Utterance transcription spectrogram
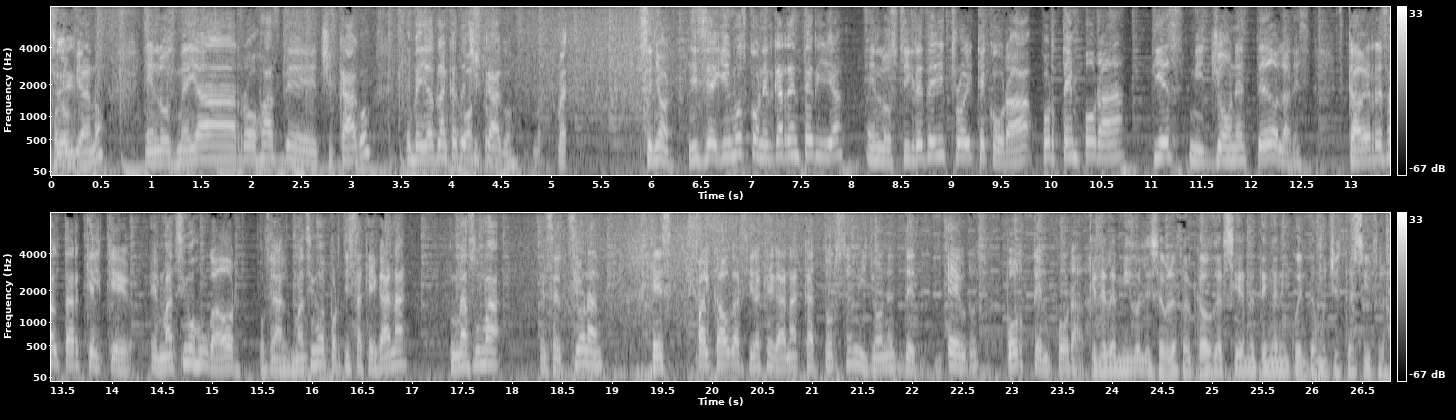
colombiano, en los Medias Rojas de Chicago, en Medias Blancas de Chicago. Señor, y seguimos con Edgar Rentería en los Tigres de Detroit que cobraba por temporada 10 millones de dólares. Cabe resaltar que el que el máximo jugador, o sea, el máximo deportista que gana una suma excepcional es Falcao García que gana 14 millones de euros por temporada. Que del amigo les habla Falcao García, no tengan en cuenta mucho esta cifra.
